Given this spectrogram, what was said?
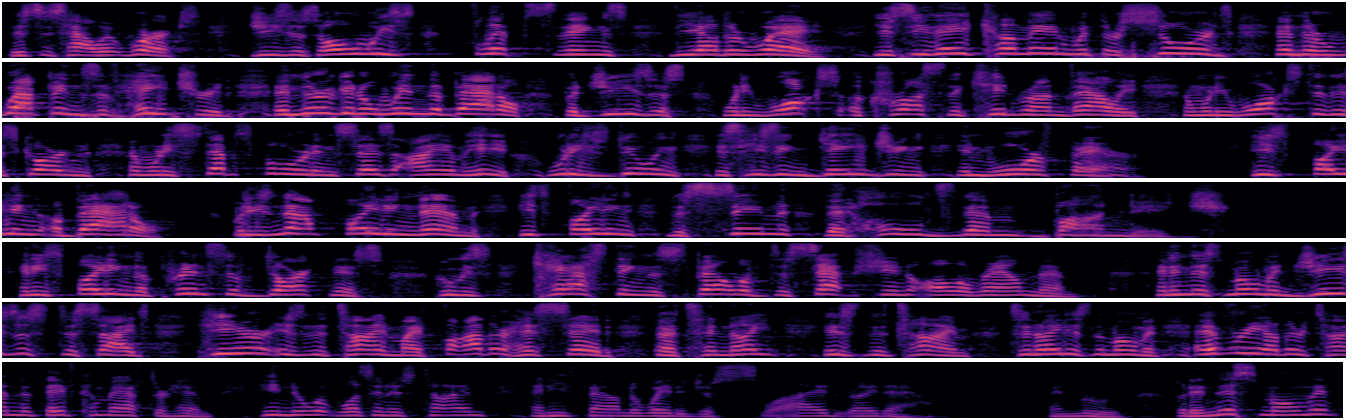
This is how it works. Jesus always flips things the other way. You see, they come in with their swords and their weapons of hatred, and they're going to win the battle. But Jesus, when he walks across the Kidron Valley, and when he walks to this garden, and when he steps forward and says, I am he, what he's doing is he's engaging in warfare. He's fighting a battle. But he's not fighting them, he's fighting the sin that holds them bondage. And he's fighting the prince of darkness who is casting the spell of deception all around them. And in this moment, Jesus decides, here is the time. My Father has said that tonight is the time. Tonight is the moment. Every other time that they've come after him, he knew it wasn't his time, and he found a way to just slide right out and move. But in this moment,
